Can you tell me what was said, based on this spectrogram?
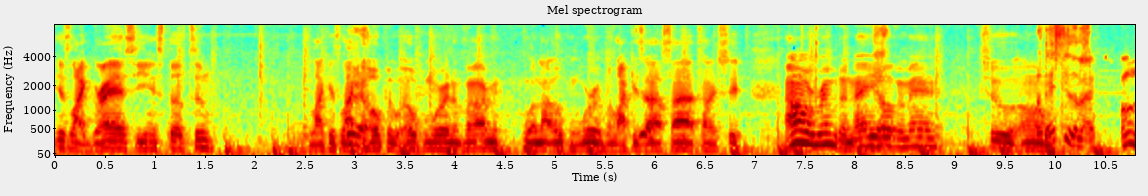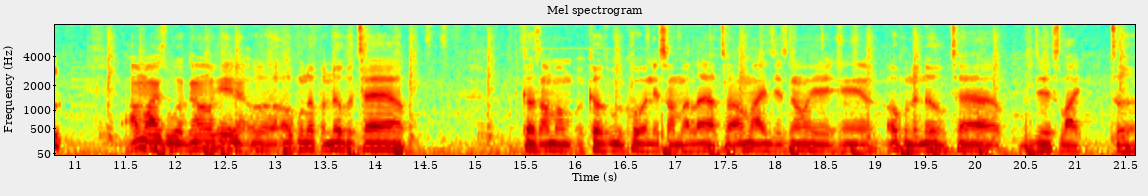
it's like grassy and stuff too. Like it's like Yeah. an open open world environment. Well, not open world, but like it's Yeah. outside type shit. I don't remember the name Yeah. of it, man. Shoot, um, But that shit look like fun. I might as well go ahead and uh, open up another tab because I'm on because we're recording this on my laptop. I might just go ahead and open another tab just like to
